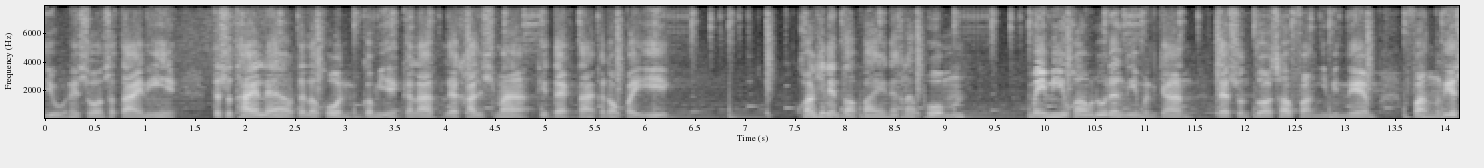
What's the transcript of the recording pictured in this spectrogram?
อยู่ในโซนสไตล์นี้ แต่สุดท้ายแล้วแต่ละคนก็มีเอกลักษณ์และคาลิสมาที่แตกต่างกันออกไปอีก ความคิดเห็นต่อไปนะครับผมไม่มีความรู้เรื่องนี้เหมือนกัน แต่ส่วนตัวชอบฟังอิมิเนม ฟังลิส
